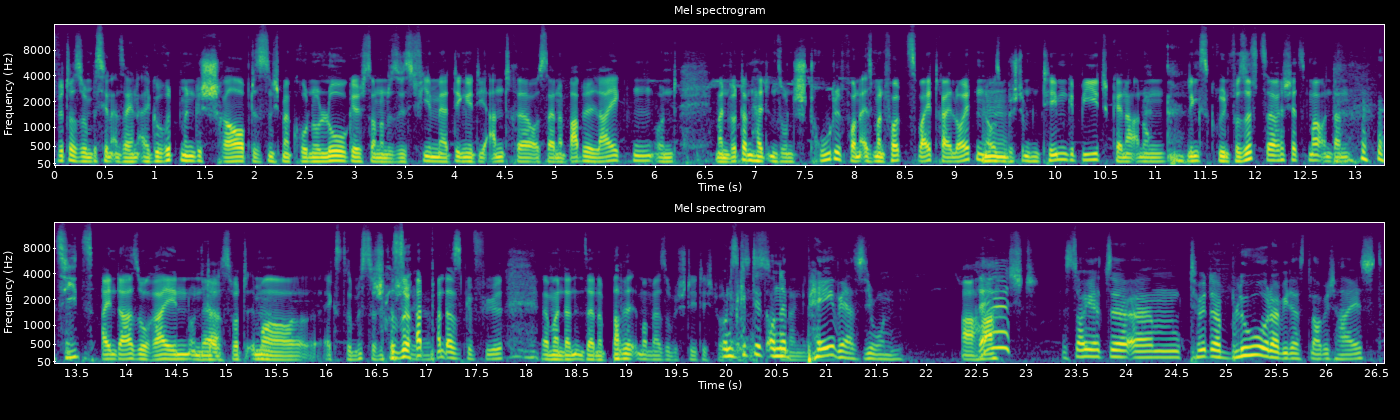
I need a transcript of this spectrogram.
Twitter so ein bisschen an seinen Algorithmen geschraubt. Es ist nicht mehr chronologisch, sondern du siehst viel mehr Dinge, die andere aus seiner Bubble liken. Und man wird dann halt in so einen Strudel von, also man folgt zwei, drei Leuten aus einem bestimmten Themengebiet, keine Ahnung, linksgrün versifft, sage ich jetzt mal, und dann zieht es einen da so rein und Ja. das wird immer extremistischer, so hat man das Gefühl, wenn man dann in seiner Bubble immer mehr so bestätigt wird. Und es Das gibt jetzt auch eine. Pay-Version. Aha. Echt? Es soll jetzt äh, ähm, Twitter Blue oder wie das glaube ich heißt,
